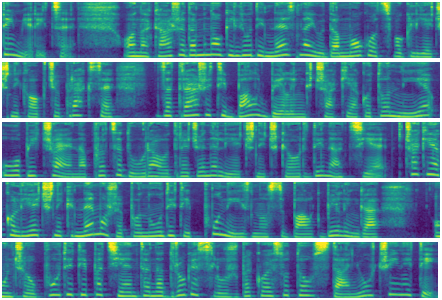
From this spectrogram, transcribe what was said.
Primjerice, ona kaže da mnogi ljudi ne znaju da mogu od svog liječnika opće prakse zatražiti bulk billing čak i ako to nije uobičajena procedura određene liječničke ordinacije. Čak i ako liječnik ne može ponuditi puni iznos bulk billinga, on će uputiti pacijenta na druge službe koje su to u stanju učiniti.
